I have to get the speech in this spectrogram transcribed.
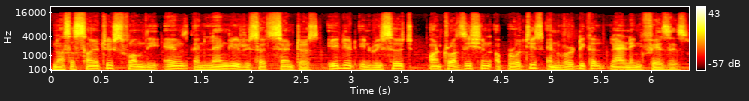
NASA scientists from the Ames and Langley research centers aided in research on transition approaches and vertical landing phases.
